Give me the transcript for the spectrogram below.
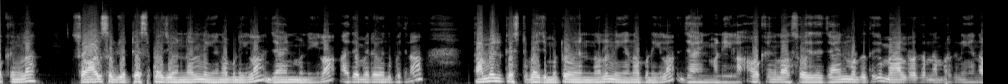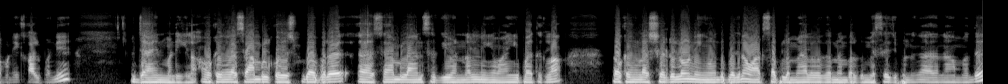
ஓகேங்களா so all subject test page வேணாலும் நீங்கள் என்ன பண்ணிக்கலாம்? ஜாயின் பண்ணிக்கலாம். அதேமாதிரி வந்து பார்த்தீங்கன்னா தமிழ் டெஸ்ட் பேஜ் மட்டும் வேணுனாலும் நீங்கள் என்ன பண்ணிக்கலாம்? ஜாயின் பண்ணிக்கலாம். ஓகேங்களா ஸோ இதை ஜாயின் பண்ணுறதுக்கு மேலே இருக்கிற நம்பருக்கு நீங்கள் என்ன பண்ணி கால் பண்ணி ஜாயின் பண்ணிக்கலாம். ஓகேங்களா sample question paper sample answer வேணுனாலும் நீங்கள் வாங்கி பார்த்துக்கலாம். ஓகேங்களா? ஷெடியூலும் நீங்கள் வந்து பார்த்தீங்கன்னா வாட்ஸ்அப்பில் மேலே இருக்கிற நம்பருக்கு மெசேஜ் பண்ணுங்கள் அதை நாம் வந்து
